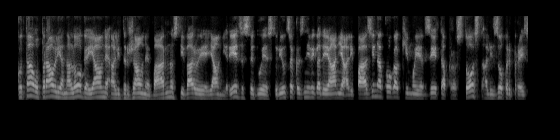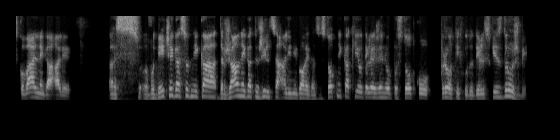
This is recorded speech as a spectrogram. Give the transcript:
ko ta upravlja naloge javne ali državne varnosti, varuje javni red, zasleduje storilca kaznivega dejanja ali pazi na koga, ki mu je vzeta prostost ali zoper preiskovalnega ali vodečega sodnika, državnega tožilca ali njegovega zastopnika, ki je udeležen v postopku proti hudodelski združbi.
